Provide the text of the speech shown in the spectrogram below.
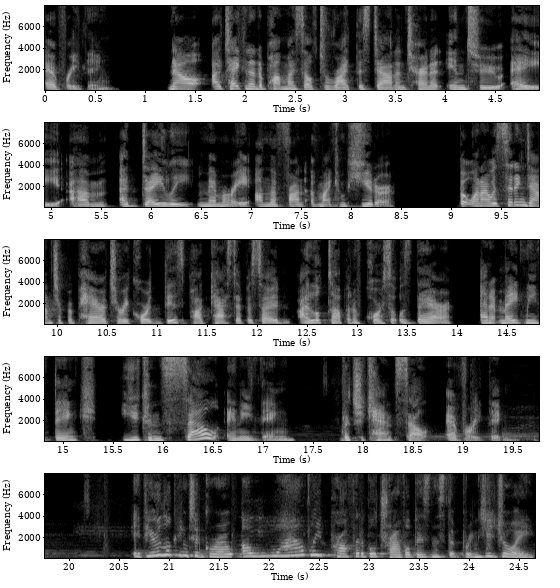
everything. Now, I've taken it upon myself to write this down and turn it into a, um, a daily memory on the front of my computer. But when I was sitting down to prepare to record this podcast episode, I looked up and of course it was there and it made me think you can sell anything, but you can't sell everything. If you're looking to grow a wildly profitable travel business that brings you joy,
